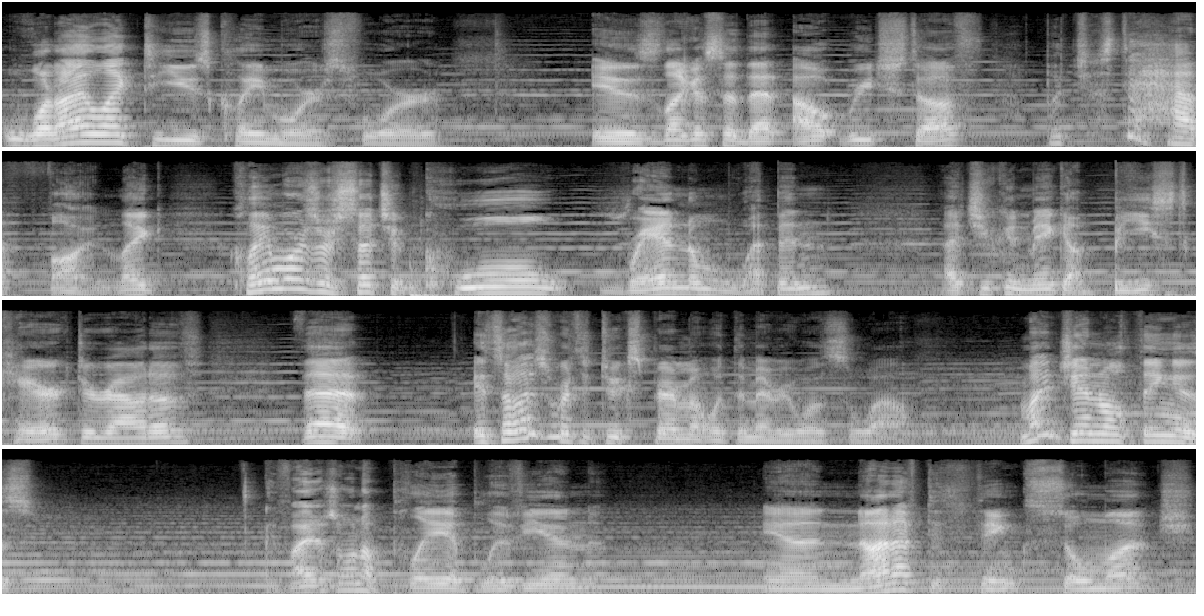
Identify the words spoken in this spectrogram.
what I like to use claymores for is, like I said, that outreach stuff, but just to have fun. Like, claymores are such a cool, random weapon that you can make a beast character out of that it's always worth it to experiment with them every once in a while. My general thing is, if I just want to play Oblivion and not have to think so much,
